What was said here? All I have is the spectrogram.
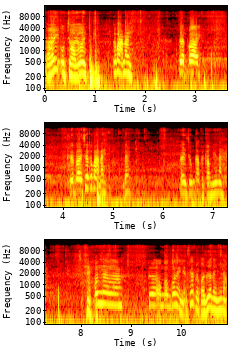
Đấy, ôi trời ơi. Các bạn này Tuyệt vời. Tuyệt vời chưa các bạn này. Đây. Đây chúng ta phải cầm như này. Vâng ờ, Thưa ông, ông có thể nhận xét về quả dưa này như nào?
